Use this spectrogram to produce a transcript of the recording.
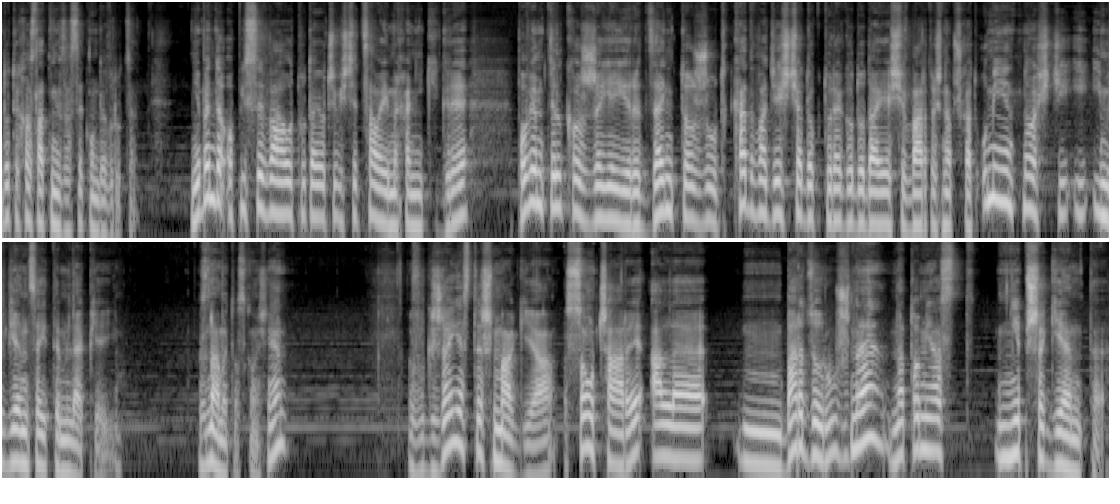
Do tych ostatnich za sekundę wrócę. Nie będę opisywał tutaj oczywiście całej mechaniki gry, powiem tylko, że jej rdzeń to rzut K20, do którego dodaje się wartość np. umiejętności i im więcej, tym lepiej. Znamy to skądś, nie? W grze jest też magia, są czary, ale mm, bardzo różne, natomiast nieprzegięte,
